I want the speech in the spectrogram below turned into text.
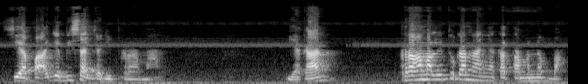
Siapa aja bisa jadi peramal. Ya kan? Ramal itu kan hanya kata menebak.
